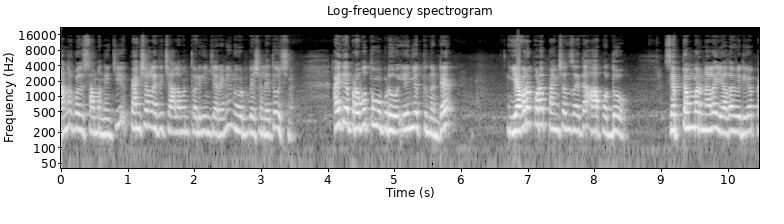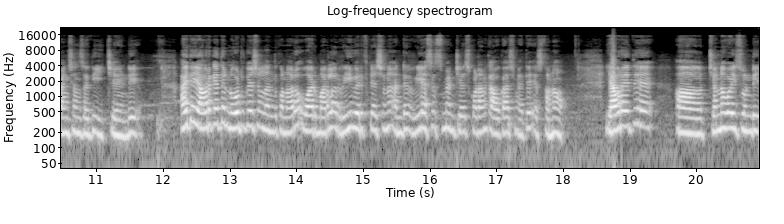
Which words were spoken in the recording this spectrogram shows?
ఆంధ్రప్రదేశ్ సంబంధించి పెన్షన్లు అయితే చాలామంది తొలగించారని నోటిఫికేషన్లు అయితే వచ్చినాయి. అయితే ప్రభుత్వం ఇప్పుడు ఏం చెప్తుందంటే ఎవరికి కూడా పెన్షన్స్ అయితే ఆపొద్దు. సెప్టెంబర్ నెల యథావిధిగా పెన్షన్స్ అయితే ఇచ్చేయండి. అయితే ఎవరికైతే నోటిఫికేషన్లు అందుకున్నారో వారు మరలా రీవెరిఫికేషన్ అంటే రీఅసెస్మెంట్ చేసుకోవడానికి అవకాశం అయితే ఇస్తున్నాం. ఎవరైతే చిన్న వయసు ఉండి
